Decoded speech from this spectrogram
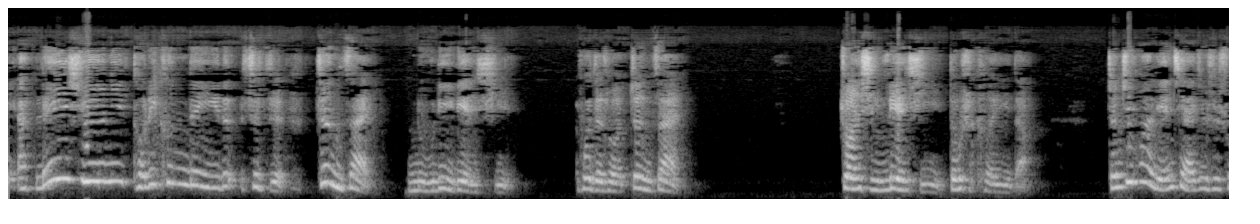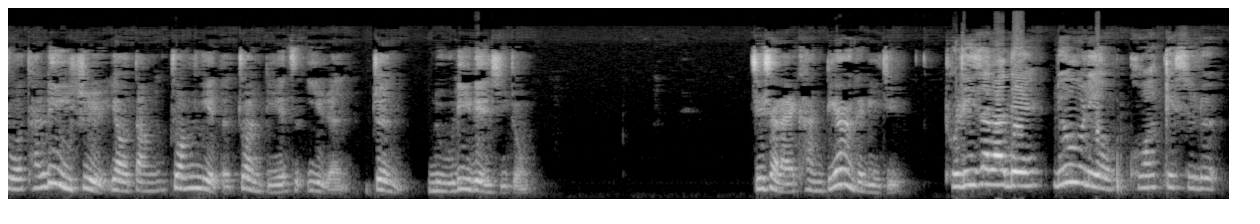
にあ練習に取り組んでいる，是指正在努力练习，或者说正在专心练习，都是可以的。整句话连起来就是说，他立志要当专业的转碟子艺人，正努力练习中。接下来看第二个例句。取り皿で料理を小分けする。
